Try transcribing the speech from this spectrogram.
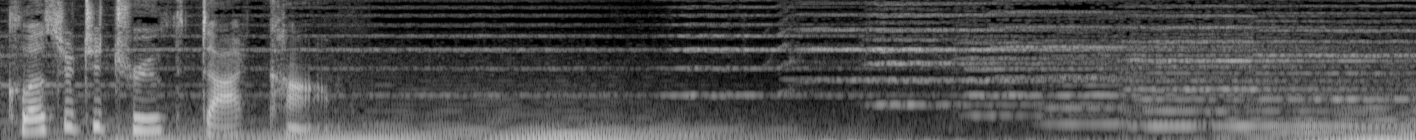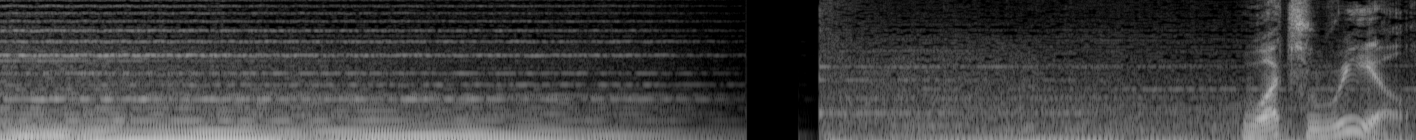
closertotruth.com. What's real?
